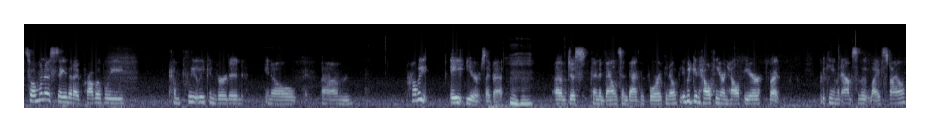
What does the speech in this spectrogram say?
So I'm going to say that I probably completely converted, you know, um, probably eight years, I bet, hmm of just kind of bouncing back and forth. You know, it would get healthier and healthier, but became an absolute lifestyle.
